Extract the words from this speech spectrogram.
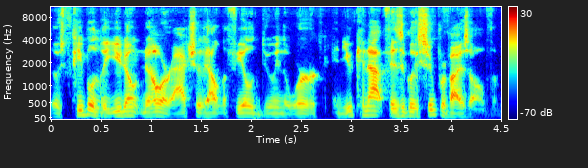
those people that you don't know are actually out in the field doing the work, and you cannot physically supervise all of them.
